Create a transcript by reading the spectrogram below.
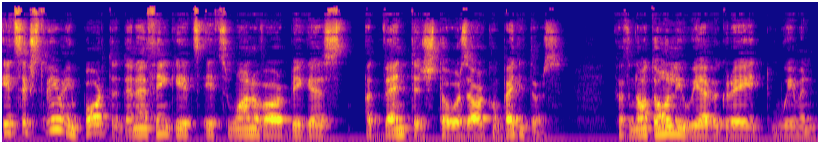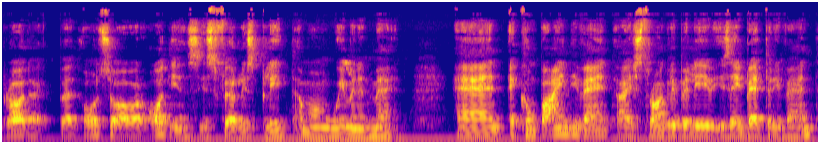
It's extremely important and i think it's it's one of our biggest advantage towards our competitors. Because not only we have a great women product but also our audience is fairly split among women and men. And a combined event i strongly believe is a better event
